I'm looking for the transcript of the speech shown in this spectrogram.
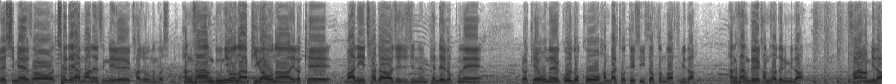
열심히 해서 최대한 많은 승리를 가져오는 것입니다. 항상 눈이 오나 비가 오나 이렇게 많이 찾아와 주시는 팬들 덕분에 이렇게 오늘 골 넣고 한 발 더 뛸 수 있었던 것 같습니다. 항상 늘 감사드립니다. 사랑합니다.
